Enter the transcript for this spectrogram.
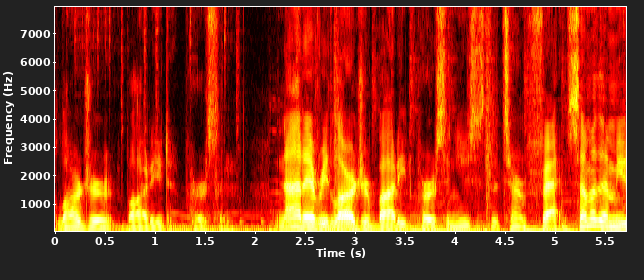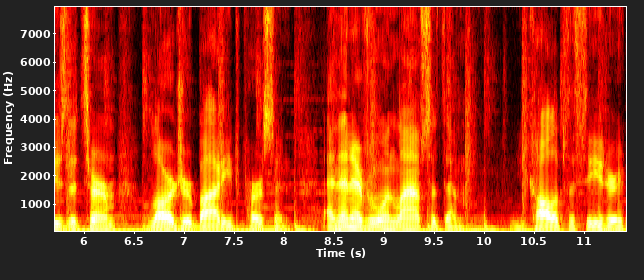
Larger bodied person. Not every larger bodied person uses the term fat. Some of them use the term larger bodied person, and then everyone laughs at them. You call up the theater,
